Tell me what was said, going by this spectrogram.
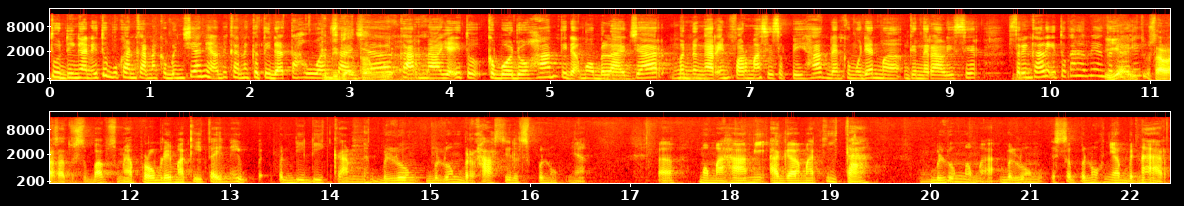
tudingan itu bukan karena kebencian ya, Abi karena ketidaktahuan saja, Ketidaktahuan, karena yaitu kebodohan, tidak mau belajar, mendengar informasi sepihak dan kemudian menggeneralisir. Seringkali itu kan Abi yang Iya terjadi. itu salah satu sebab sebenarnya problema kita ini pendidikan belum belum berhasil sepenuhnya. Eh, memahami agama kita belum mema- belum sepenuhnya benar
